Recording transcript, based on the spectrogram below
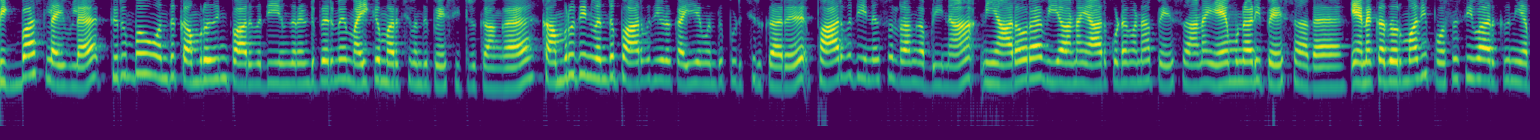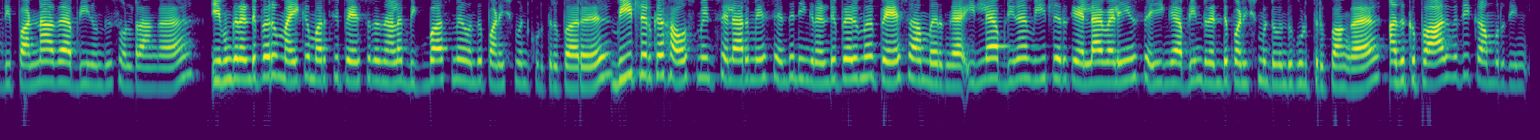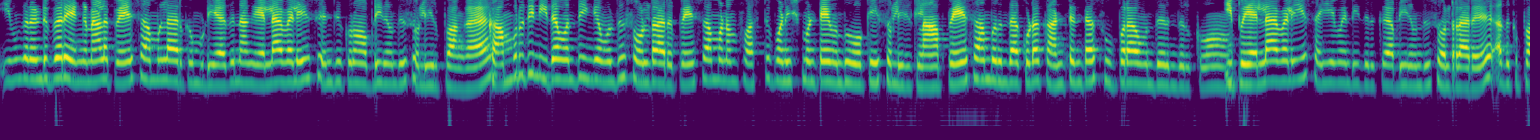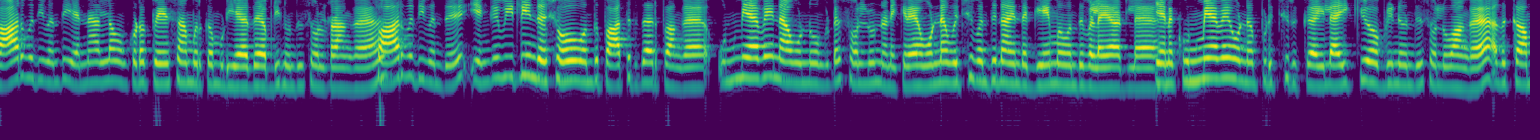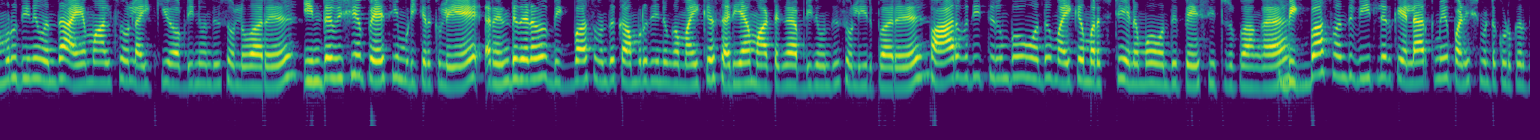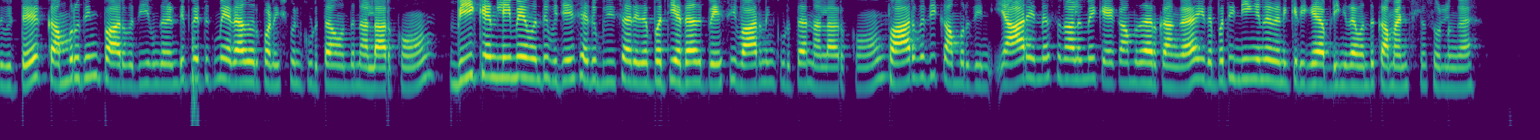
Big pass லைவ்ல திரும்பவும் வந்து கம்ருதீன் பார்வதி இவங்க ரெண்டு பேருமே மைக்க மறைச்சு வந்து பேசிட்டு இருக்காங்க. கம்ருதீன் வந்து பார்வதியோட கையை வந்து பிடிச்சிருக்காரு. பார்வதி என்ன சொல்றாங்க அப்படின்னா நீ அரோரா வியானா யார் கூட வேணா பேச. ஆனா ஏன் முன்னாடி பேசாத? எனக்கு அது ஒரு மாதிரி பொசசிவா இருக்கு. நீ அப்படி பண்ணாத அப்படின்னு வந்து சொல்றாங்க. இவங்க ரெண்டு பேரும் மைக்க மறைச்சு பேசுறதுனால பிக் பாஸ்மே வந்து பனிஷ்மெண்ட் கொடுத்துருப்பாரு. வீட்டுல இருக்க ஹவுஸ்மேட்ஸ் எல்லாருமே சேர்ந்து நீங்க ரெண்டு பேருமே பேசாம இருங்க. இல்ல அப்படின்னா வீட்டுல இருக்க எல்லா வேலையும் செய்யுங்க அப்படின்னு ரெண்டு பனிஷ்மெண்ட் வந்து கொடுத்துருப்பாங்க. அதுக்கு பார்வதி பார்வதி கமருதீன் இவங்க ரெண்டு பேரும் எங்கனால பேசாமலாம் இருக்க முடியாது. நாங்க எல்லா வேலையும் செஞ்சுக்கிறோம் அப்படின்னு வந்து சொல்லியிருப்பாங்க. கமருதீன் இதை வந்து இங்க வந்து சொல்றாரு. பேசாம நம்ம ஃபர்ஸ்ட் பனிஷ்மெண்ட்டே வந்து ஓகே சொல்லியிருக்கலாம். பேசாம இருந்தா கூட கண்டென்ட்டா சூப்பரா வந்து இருந்திருக்கும். இப்போ எல்லா வேலையும் செய்ய வேண்டியது இருக்கு அப்படின்னு வந்து சொல்றாரு. அதுக்கு பார்வதி வந்து என்னால உன் கூட பேசாம இருக்க முடியாது அப்படின்னு வந்து சொல்றாங்க. பார்வதி வந்து எங்க வீட்லயும் இந்த ஷோ வந்து பார்த்துட்டு தான் இருப்பாங்க. உண்மையாவே நான் ஒன்று உங்ககிட்ட சொல்லணும்னு நினைக்கிறேன். உன்னை வச்சு வந்து நான் இந்த கேமை வந்து விளையாடல. எனக்கு உண்மையாவே உன்னை பிடிச்சிருக்கு. ஐ லைக் யூ அப்படின்னு வந்து சொல்லுவாங்க. அதுக்கு அமருதின்னு வந்து I am also like you அப்படின்னு வந்து சொல்லுவாரு. இந்த விஷயம் பேசி முடிக்கிறதுக்குள்ளேயே ரெண்டு தடவை பிக் பாஸ் வந்து கமருதீன் உங்க மைக்க சரியா மாட்டுங்க அப்படின்னு வந்து சொல்லியிருப்பாரு. பார்வதி திரும்பவும் வந்து மைக்க மறைச்சிட்டு என்னமோ வந்து பேசிட்டு இருப்பாங்க. பிக் பாஸ் வந்து வீட்ல இருக்க எல்லாருக்குமே பனிஷ்மெண்ட் கொடுக்கறது விட்டு கமருதீன் பார்வதி இவங்க ரெண்டு பேத்துக்குமே ஏதாவது ஒரு பனிஷ்மெண்ட் கொடுத்தா வந்து நல்லா இருக்கும் வீக்கெண்ட்லயுமே வந்து விஜய் சேதுபதி சார் இதை பத்தி ஏதாவது பேசி வார்னிங் கொடுத்தா நல்லா இருக்கும் பார்வதி கமருதீன் யார் என்ன சொன்னாலுமே கேட்காம தான் இருக்காங்க. இதை பத்தி நீங்க என்ன நினைக்கிறீங்க? அப்படிங்கிறத வந்து கமெண்ட்ஸில் சொல்லுங்கள்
